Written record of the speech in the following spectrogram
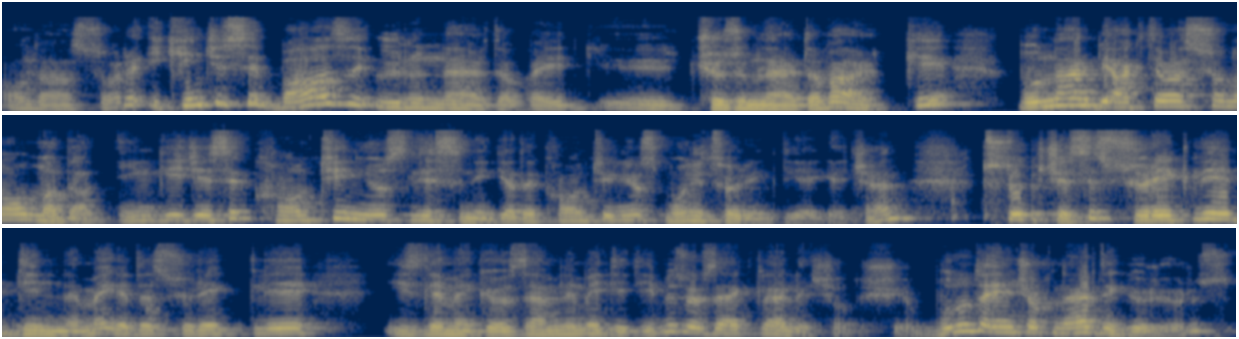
Ondan sonra ikincisi bazı ürünlerde ve e, çözümlerde var ki bunlar bir aktivasyon olmadan İngilizcesi continuous listening ya da continuous monitoring diye geçen Türkçesi sürekli dinleme ya da sürekli izleme, gözlemleme dediğimiz özelliklerle çalışıyor. Bunu da en çok nerede görüyoruz?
